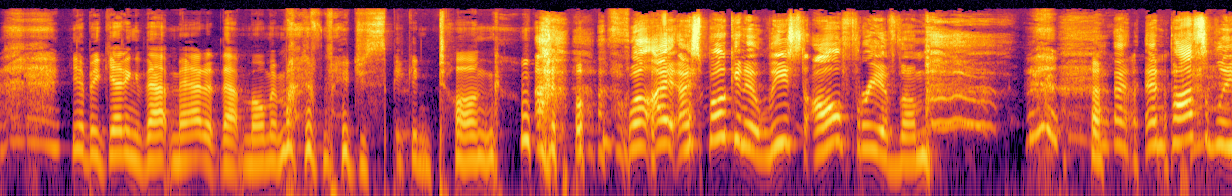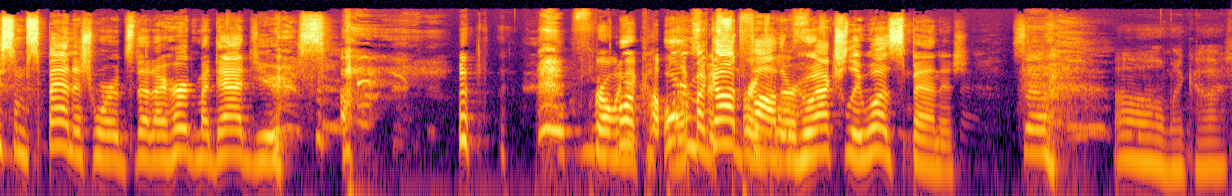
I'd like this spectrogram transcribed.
Yeah, but getting that mad at that moment might have made you speak in tongue. Well, I, I spoke in at least all three of them. and possibly some Spanish words that I heard my dad use. Throwing Or, a couple or my godfather, sprinkles. who actually was Spanish. So, Oh my gosh.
